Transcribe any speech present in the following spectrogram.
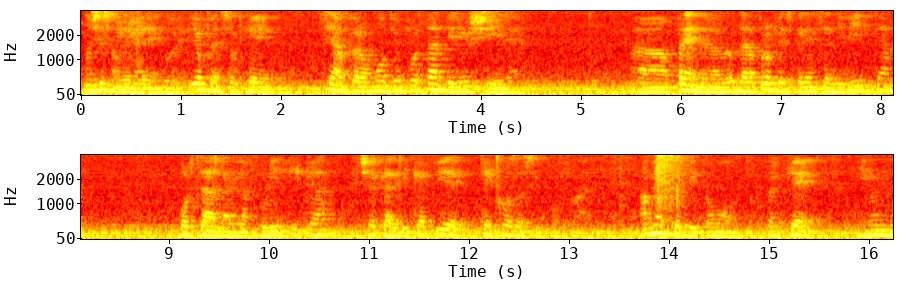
non ci sono delle regole. Io penso che sia però molto importante riuscire a prendere dalla propria esperienza di vita, portarla nella politica e cercare di capire che cosa si può fare. A me è servito molto perché in un,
